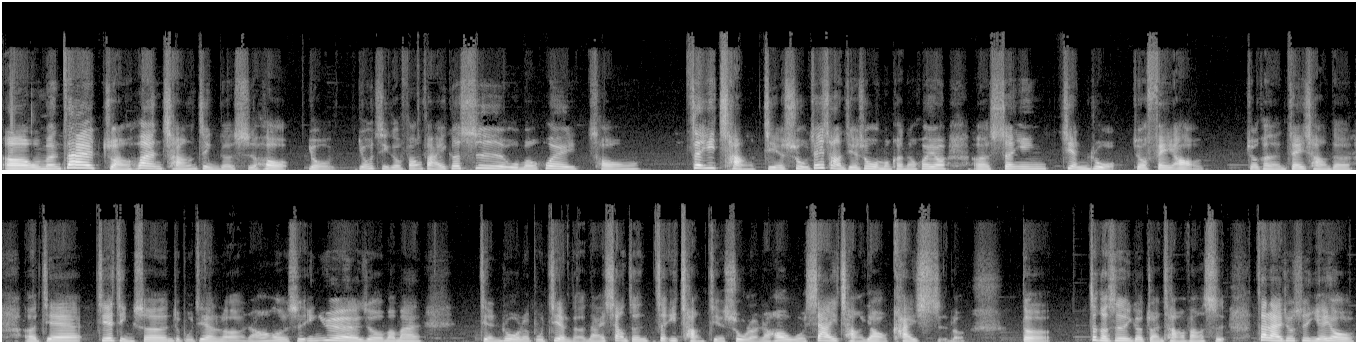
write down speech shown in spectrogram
呃，我们在转换场景的时候有有几个方法，一个是我们会从。这一场结束，这一场结束，我们可能会用呃声音渐弱，就飞奥就可能这一场的呃接接景声就不见了，然后或者是音乐就慢慢减弱了，不见了，来象征这一场结束了，然后我下一场要开始了的，这个是一个转场的方式。再来就是也有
